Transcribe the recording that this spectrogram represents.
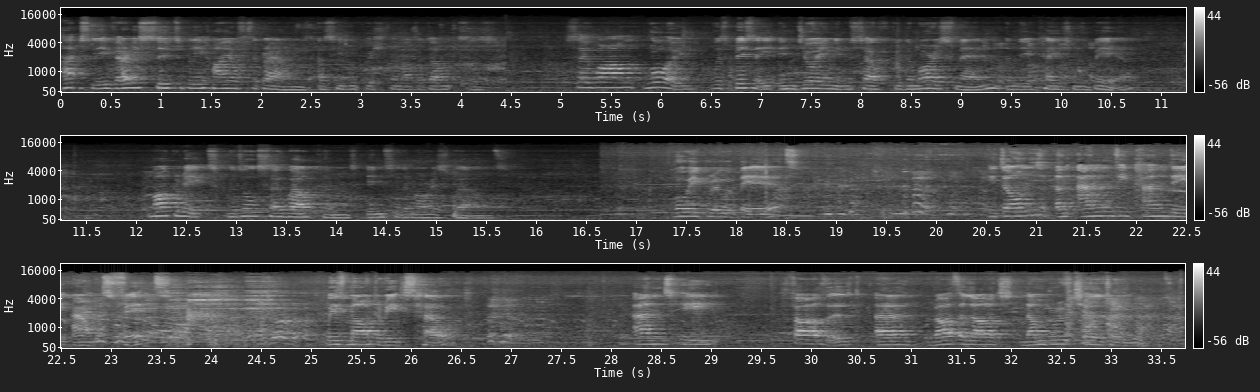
actually very suitably high off the ground, as he would wish from other dancers. So while Roy was busy enjoying himself with the Morris men and the occasional beer, Marguerite was also welcomed into the Morris world. Roy grew a beard. He donned an Andy Pandy outfit with Marguerite's help. And he fathered a rather large number of children,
